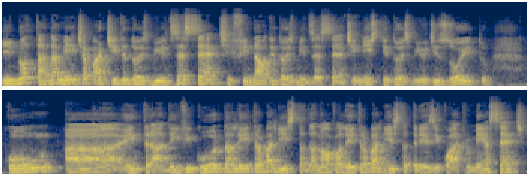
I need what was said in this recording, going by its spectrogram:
E, notadamente, a partir de 2017, final de 2017, início de 2018, com a entrada em vigor da lei trabalhista, da nova lei trabalhista 13467,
